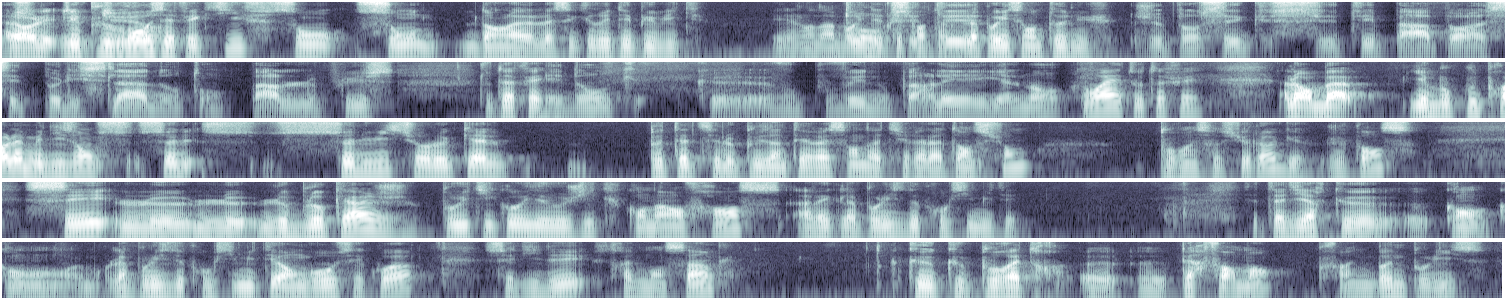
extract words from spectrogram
Alors les, plus gros effectifs sont, sont dans la, sécurité publique. Et la la police en tenue. Je pensais que c'était par rapport à cette police-là dont on parle le plus. Tout à fait. Et donc, que vous pouvez nous parler également Oui, tout à fait. Alors, bah, il y a beaucoup de problèmes, mais disons, celui sur lequel peut-être c'est le plus intéressant d'attirer l'attention, pour un sociologue, je pense, c'est le, blocage politico-idéologique qu'on a en France avec la police de proximité. C'est-à-dire que quand, la police de proximité, en gros, c'est quoi? C'est l'idée extrêmement simple que, pour être euh, euh, performant, pour faire une bonne police,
